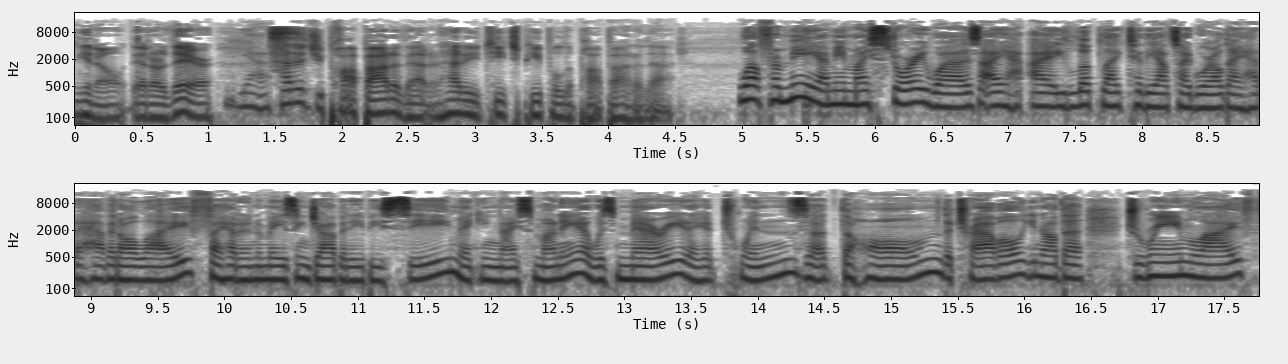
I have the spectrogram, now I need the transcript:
you know that are there. Yes. How did you pop out of that, and how do you teach people to pop out of that? Well, for me, I mean, my story was I, I looked like to the outside world I had a have it all life. I had an amazing job at ABC, making nice money. I was married. I had twins, the home, the travel, you know, the dream life.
